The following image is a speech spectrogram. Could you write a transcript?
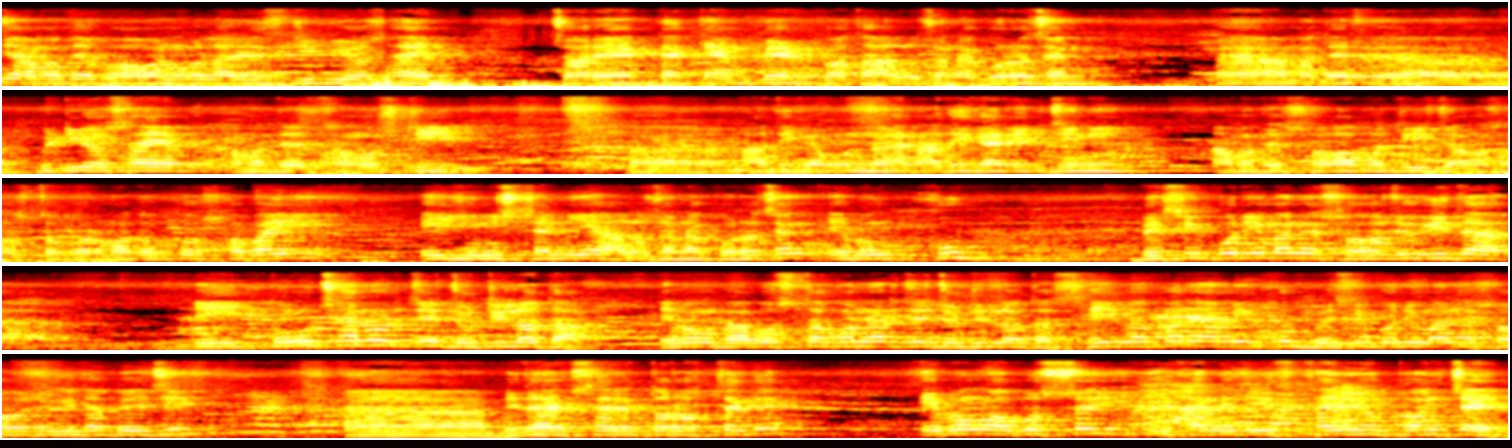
যে আমাদের ভবনগোলার এসডিপিও সাহেব চরে একটা ক্যাম্পের কথা আলোচনা করেছেন। আমাদের বিডিও সাহেব, আমাদের সমষ্টি আধিকার উন্নয়ন আধিকারিক যিনি, আমাদের সভাপতি, জনস্বাস্থ্য কর্মাধ্যক্ষ, সবাই এই জিনিসটা নিয়ে আলোচনা করেছেন এবং খুব বেশি পরিমাণে সহযোগিতা এই পৌঁছানোর যে জটিলতা এবং ব্যবস্থাপনার যে জটিলতা, সেই ব্যাপারে আমি খুব বেশি পরিমাণে সহযোগিতা পেয়েছি বিধায়ক স্যারের তরফ থেকে এবং অবশ্যই এখানে যে স্থানীয় পঞ্চায়েত,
